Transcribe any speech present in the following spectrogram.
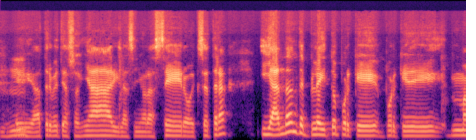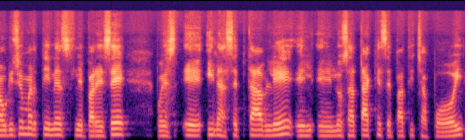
Eh, Atrévete a soñar y La Señora Cero, etcétera. Y andan de pleito porque, porque Mauricio Martínez le parece pues eh, inaceptable eh, los ataques de Patti Chapoy,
